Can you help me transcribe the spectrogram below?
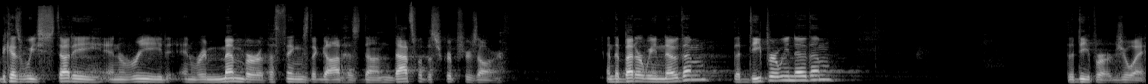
because we study and read and remember the things that God has done. That's what the scriptures are. And the better we know them, the deeper we know them, the deeper our joy.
